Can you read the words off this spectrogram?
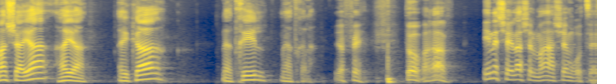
מה שהיה, היה. העיקר, להתחיל מההתחלה. יפה. טוב, הרב, הנה שאלה של מה השם רוצה.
